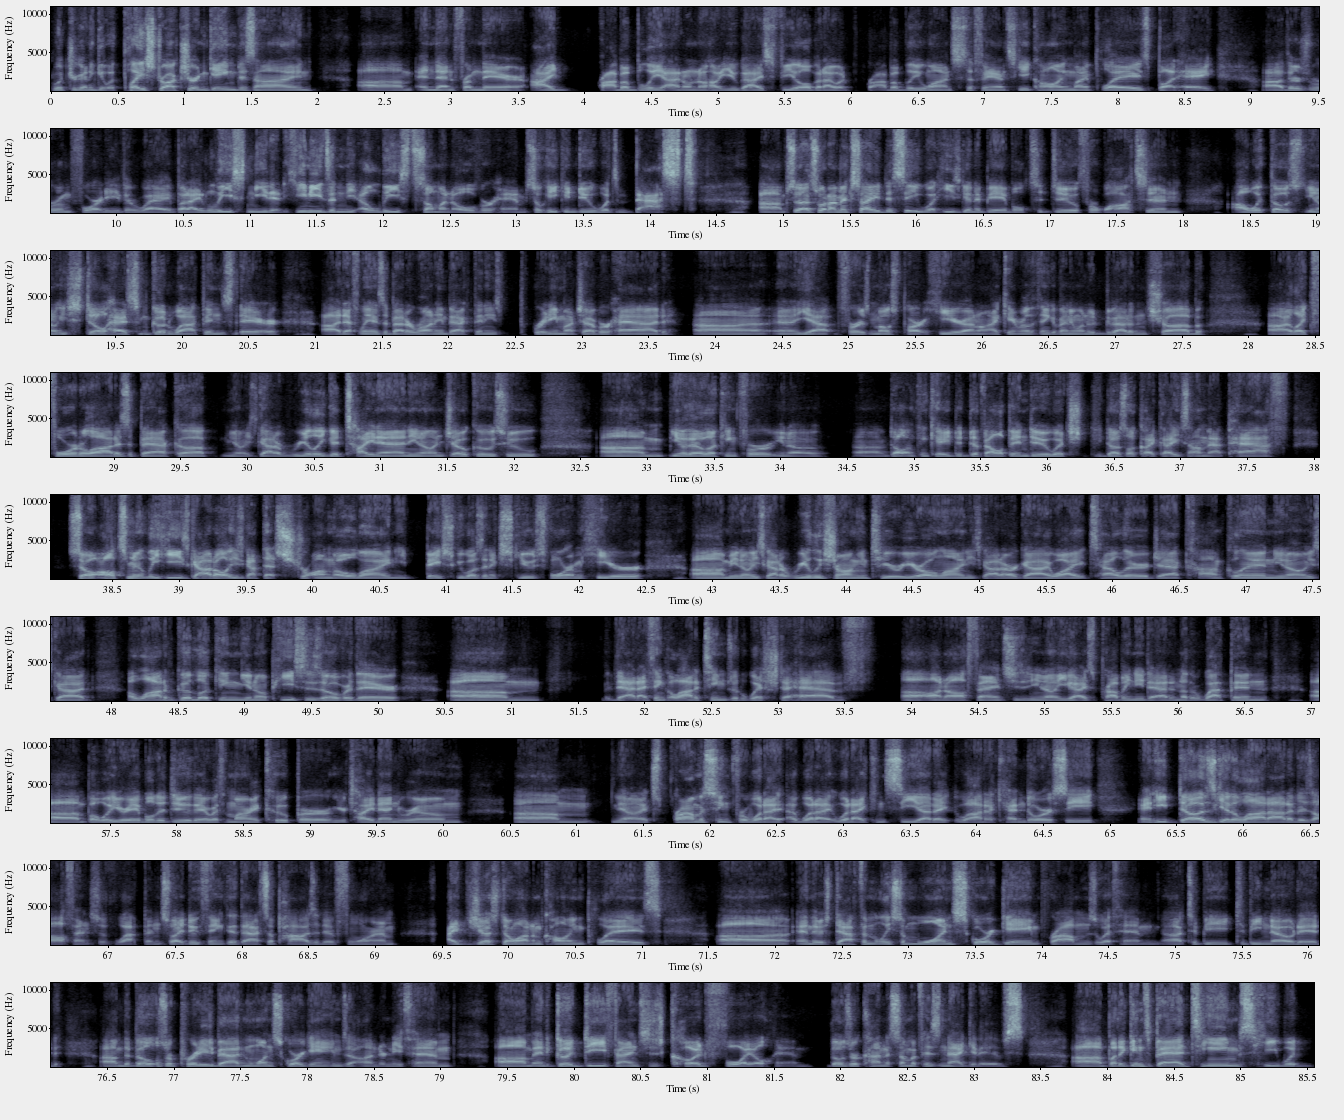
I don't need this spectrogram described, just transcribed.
what you're going to get with play structure and game design. Um, and then from there, I probably I don't know how you guys feel, but I would probably want Stefanski calling my plays. But hey, uh, there's room for it either way. But I at least need it. He needs a, at least someone over him so he can do what's best. Um, so that's what I'm excited to see what he's going to be able to do for Watson. Uh, with those, you know, he still has some good weapons there. Uh, definitely has a better running back than he's pretty much ever had. Uh, uh yeah, for his most part here, I don't, I can't really think of anyone who'd be better than Chubb. Uh, I like Ford a lot as a backup. You know, he's got a really good tight end. You know, and Njoku's who um, you know, they're looking for, you know, uh, Dalton Kincaid to develop into, which he does look like he's on that path. So ultimately, he's got all he's got that strong O line. He basically was an excuse for him here. Um, you know, he's got a really strong interior O line. He's got our guy Wyatt Teller, Jack Conklin. You know, he's got a lot of good looking you know pieces over there um, that I think a lot of teams would wish to have uh, on offense. You, you, know, you guys probably need to add another weapon. Um, but what you're able to do there with Mari Cooper, your tight end room, um, you know, it's promising for what I what I what I can see out of out of Ken Dorsey, and he does get a lot out of his offensive weapon. So I do think that that's a positive for him. I just don't want him calling plays. Uh, and there's definitely some one score game problems with him uh, to be to be noted. Um, the Bills were pretty bad in one score games underneath him, um, and good defenses could foil him. Those are kind of some of his negatives. Uh, but against bad teams, he would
